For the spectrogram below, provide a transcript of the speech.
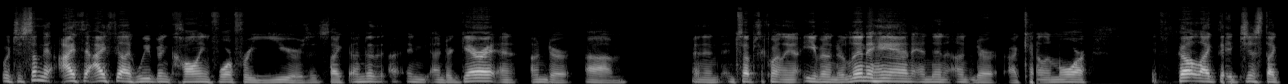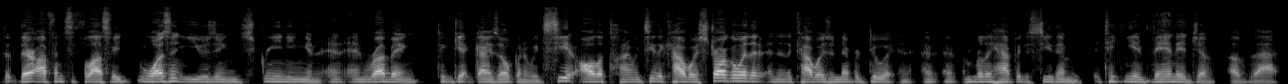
which is something I th- I feel like we've been calling for for years. It's like under the, in, under Garrett and under um and then and subsequently even under Linehan and then under uh, Kellen Moore it felt like they just like the, their offensive philosophy wasn't using screening and, and, and rubbing to get guys open. And we'd see it all the time. We'd see the Cowboys struggle with it and then the Cowboys would never do it. And I, am really happy to see them taking advantage of, of that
